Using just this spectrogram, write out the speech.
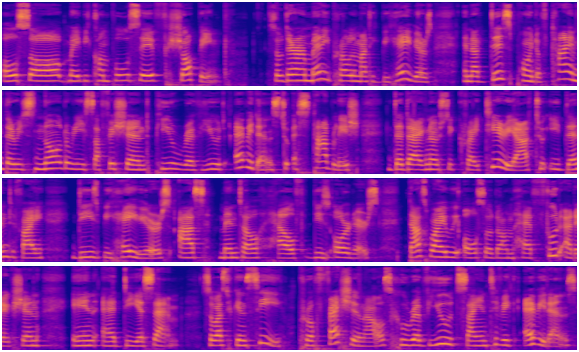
Also, maybe compulsive shopping, so there are many problematic behaviors, and at this point of time, there is not really sufficient peer-reviewed evidence to establish the diagnostic criteria to identify these behaviors as mental health disorders. That's why we also don't have food addiction in a DSM. So as you can see, professionals who reviewed scientific evidence,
